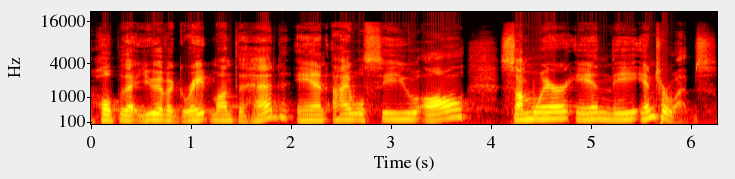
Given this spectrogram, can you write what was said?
Hope that you have a great month ahead, and I will see you all somewhere in the interwebs.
